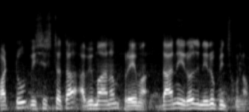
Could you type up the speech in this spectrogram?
పట్టు విశిష్టత అభిమానం ప్రేమ. దాన్ని ఈరోజు నిరూపించుకున్నాం.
